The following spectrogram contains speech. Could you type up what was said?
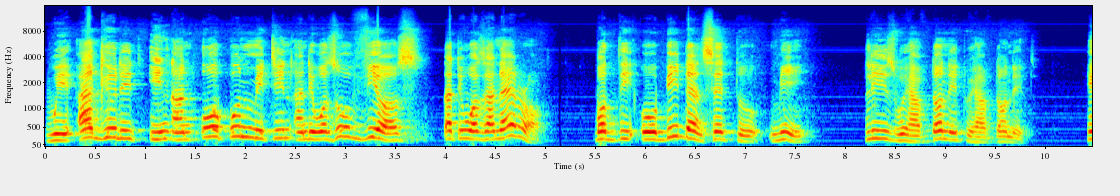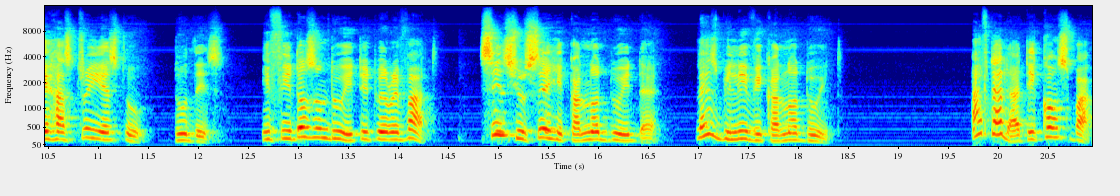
We argued it in an open meeting, and it was obvious that it was an error. But the Obi then said to me, please, we have done it, we have done it. He has three years to do this. If he doesn't do it, it will revert. Since you say he cannot do it there, let's believe he cannot do it. After that, he comes back.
